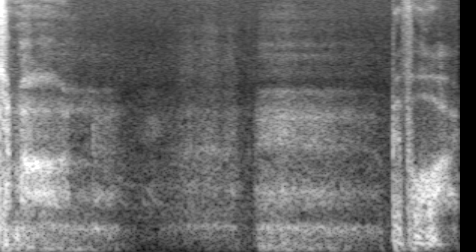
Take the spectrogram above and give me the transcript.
Teman before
